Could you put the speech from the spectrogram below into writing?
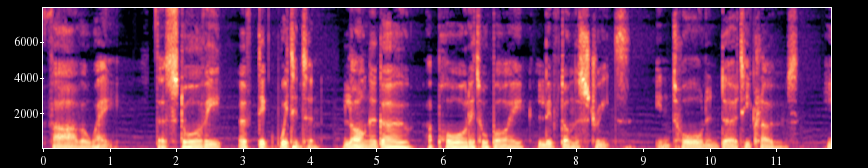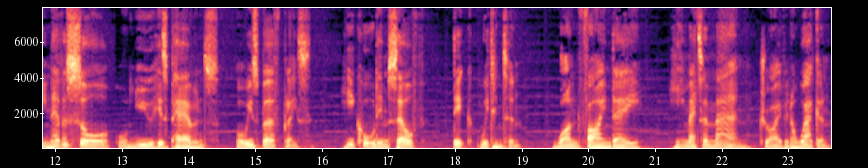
far away. The story of Dick Whittington. Long ago, a poor little boy lived on the streets in torn and dirty clothes he never saw or knew his parents or his birthplace. He called himself Dick Whittington. One fine day, he met a man driving a wagon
